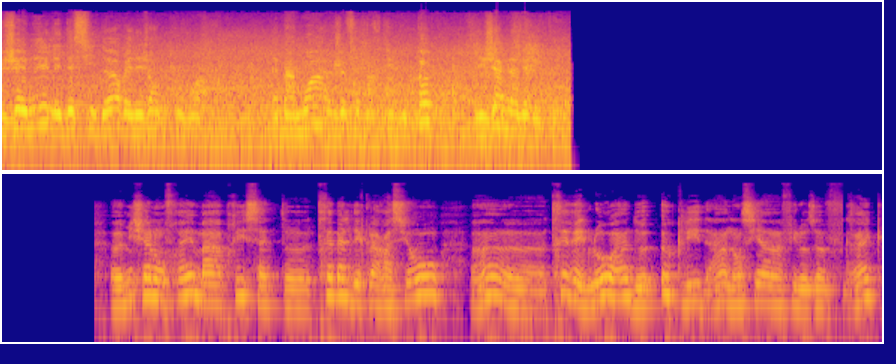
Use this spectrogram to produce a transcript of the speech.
gêner les décideurs et les gens de pouvoir. Eh bien moi, je fais partie du peuple et j'aime la vérité. Euh, Michel Onfray m'a appris cette euh, très belle déclaration, hein, euh, très réglo, hein, de Euclide, hein, un ancien philosophe grec,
